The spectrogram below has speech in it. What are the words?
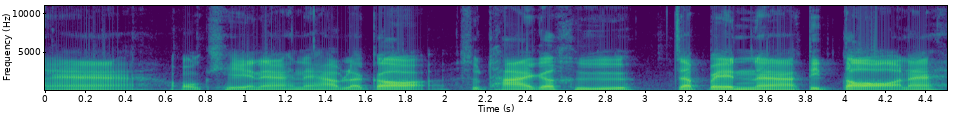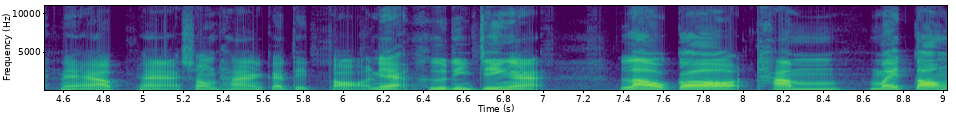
อ่าโอเคนะนะครับ แล้วก็สุดท้ายก็คือจะเป็นอ่าติดต่อนะนะครับอ่าช่องทางการติดต่อเนี่ยคือจริงๆอะเราก็ทำไม่ต้อง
